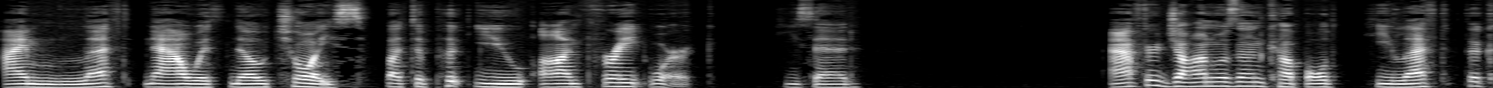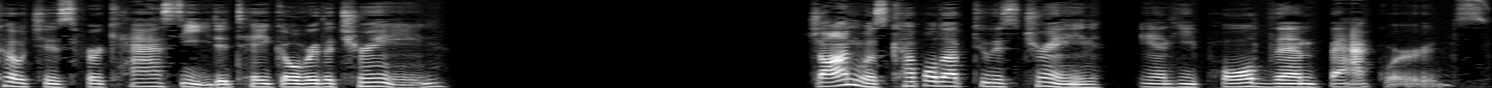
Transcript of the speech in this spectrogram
I'm left now with no choice but to put you on freight work, he said. After John was uncoupled, he left the coaches for Cassie to take over the train. John was coupled up to his train and he pulled them backwards.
